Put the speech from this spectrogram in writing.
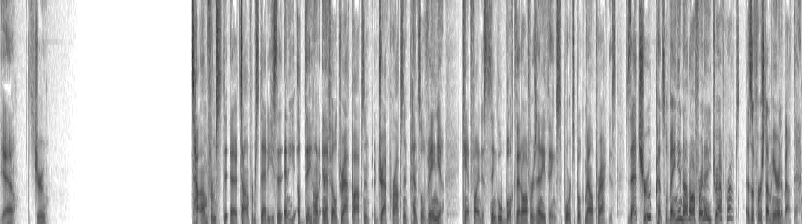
Yeah, that's true. Tom from uh, Tom from Steady, he said, any update on NFL draft props and draft props in Pennsylvania? Can't find a single book that offers anything. Sportsbook malpractice. Is that true? Pennsylvania not offering any draft props? That's the first I'm hearing about that.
